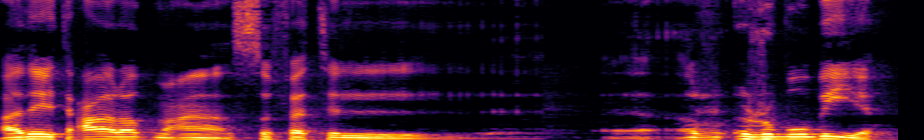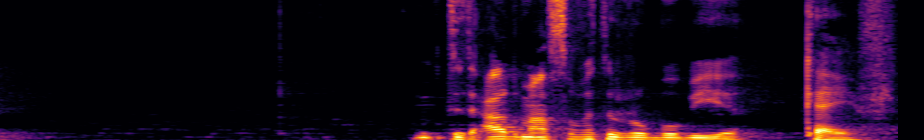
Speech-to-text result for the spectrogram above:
هذا يتعارض مع صفة ال- الربوبية. تتعارض مع صفة الربوبية. كيف؟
